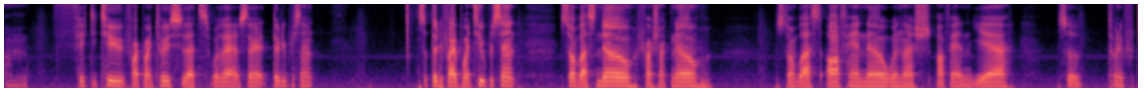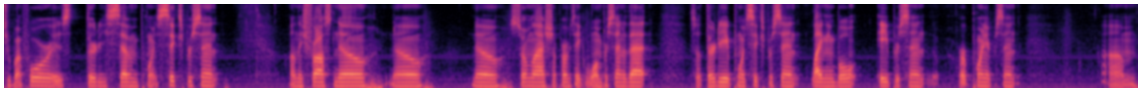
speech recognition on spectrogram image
um, 52 5.2 so that's what was that was there at 30%. So 35.2%. Stormblast, no. Frost Shock, no. Stormblast, offhand, no. Windlash, offhand, yeah. So 22.4 is 37.6%. Unleash Frost, no. No. No. Stormlash, I'll probably take 1% of that. So 38.6%. Lightning Bolt, 8% or 0.8%. Um,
